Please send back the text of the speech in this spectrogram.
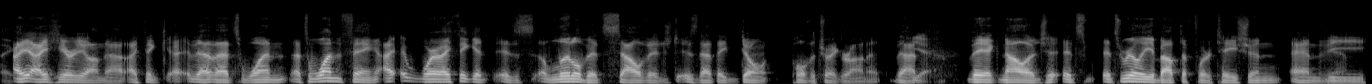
Like, I, I hear you on that. I think uh, that that's one that's one thing I, where I think it is a little bit salvaged is that they don't pull the trigger on it. That yeah, they acknowledge it's it's really about the flirtation and the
